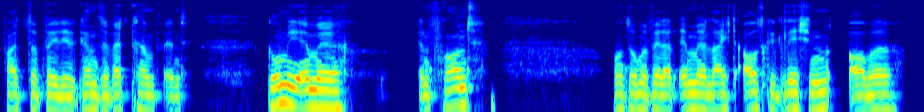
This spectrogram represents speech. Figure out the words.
Falls wir den ganzen Wettkampf in Gummi immer in Front. Und somit wird das immer leicht ausgeglichen. Aber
